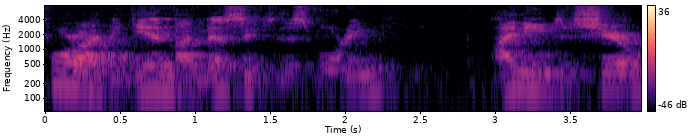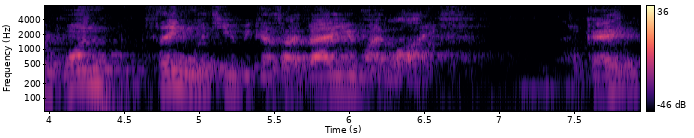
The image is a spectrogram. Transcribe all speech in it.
Before I begin my message this morning, I need to share one thing with you because I value my life. Okay?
